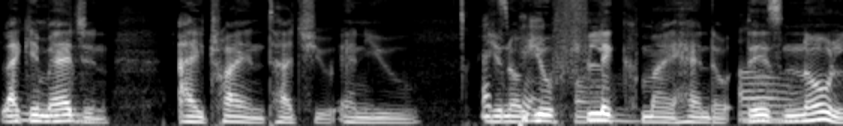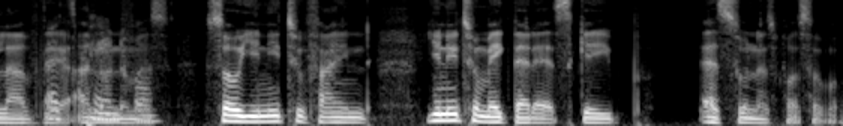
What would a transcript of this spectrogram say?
Like imagine i try and touch you and you you That's know you flick my hand out. there's Oh, no love there anonymous. So you need to find you need to make that escape as soon as possible.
